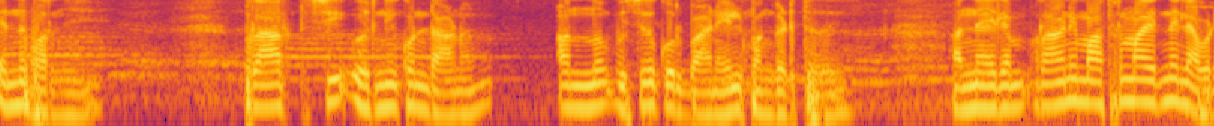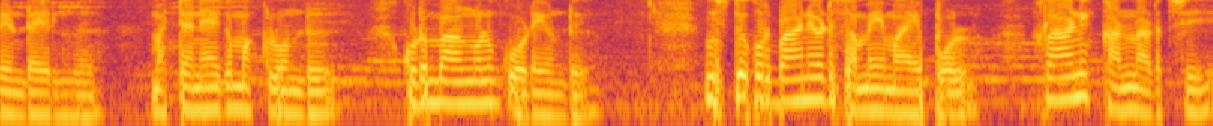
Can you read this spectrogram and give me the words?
എന്ന് പറഞ്ഞ് പ്രാർത്ഥിച്ച് ഒരുങ്ങിക്കൊണ്ടാണ് അന്ന് വിശുദ്ധ കുർബാനയിൽ പങ്കെടുത്തത്. അന്നേരം റാണി മാത്രമായിരുന്നില്ല അവിടെ ഉണ്ടായിരുന്നത്. മറ്റനേകം മക്കളുണ്ട് കുടുംബാംഗങ്ങളും കൂടെയുണ്ട്. വിശുദ്ധ കുർബാനയുടെ സമയമായപ്പോൾ റാണി കണ്ണടച്ച്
